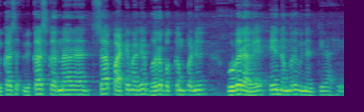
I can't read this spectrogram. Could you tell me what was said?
विकास विकास करणाऱ्यांच्या पाठीमागे भरभक्कमपणे उभे राहावे हे नम्र विनंती आहे.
